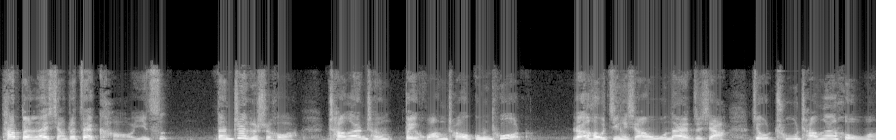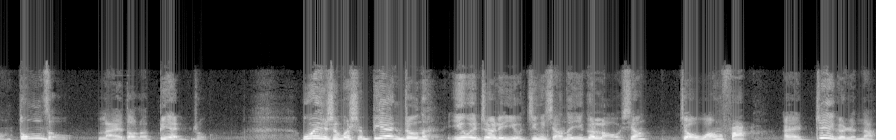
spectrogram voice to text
他本来想着再考一次，但这个时候啊，长安城被黄巢攻破了。然后敬翔无奈之下，就出长安后往东走，来到了汴州。为什么是汴州呢？因为这里有敬翔的一个老乡，叫王发。哎，这个人呢，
